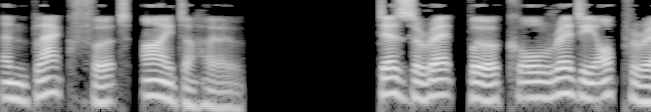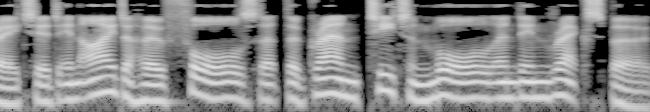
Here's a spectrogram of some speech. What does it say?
and Blackfoot, Idaho. Deseret Book already operated in Idaho Falls at the Grand Teton Mall and in Rexburg.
